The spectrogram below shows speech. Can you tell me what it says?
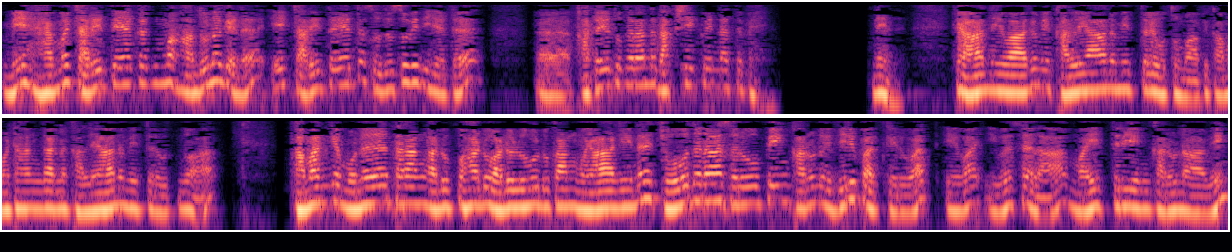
මේ හැම චරිතයකම හඳුනගෙන ඒ චරිතයට සුදුසු විදිහට කටයුතු කරන්න දක්ෂයෙක් වෙන්නත් එපා. නේද? ඒ ආන්නේ වාගේ මේ කල්යාණ මිත්‍ර උතුමා අපි කමඨහන් ගන්න කල්යාණ මිත්‍ර උතුමා Tamange මොනතරම් අඩුපහඩු අඩලුහුඩුකම් හොයාගෙන චෝදනා ස්වරූපයෙන් කරුණ ඉදිරිපත් කෙරුවත් ඒවා ඉවසලා මෛත්‍රියෙන් කරුණාවෙන්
